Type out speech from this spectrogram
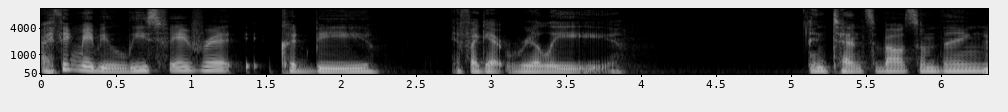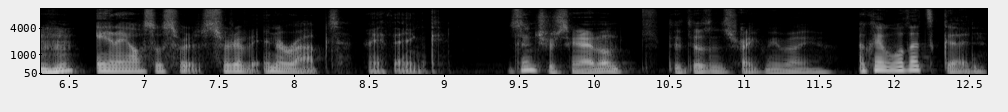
I think maybe least favorite could be if I get really intense about something, and I also sort of sort of interrupt. I think. It's interesting. I don't, it doesn't strike me about you. Okay, well that's good.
